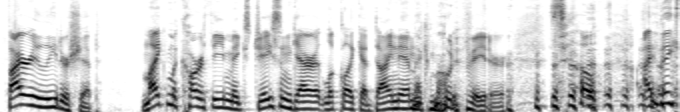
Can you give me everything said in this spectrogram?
fiery leadership. Mike McCarthy makes Jason Garrett look like a dynamic motivator. so I think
